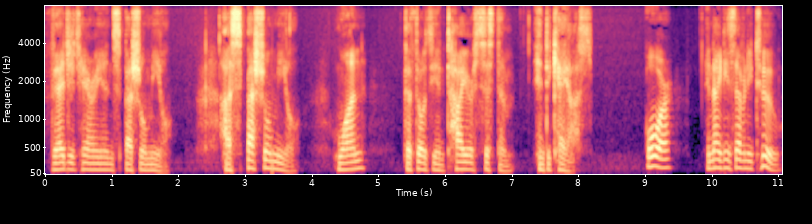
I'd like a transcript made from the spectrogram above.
vegetarian special meal. A special meal, one that throws the entire system into chaos. Or, in 1972,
